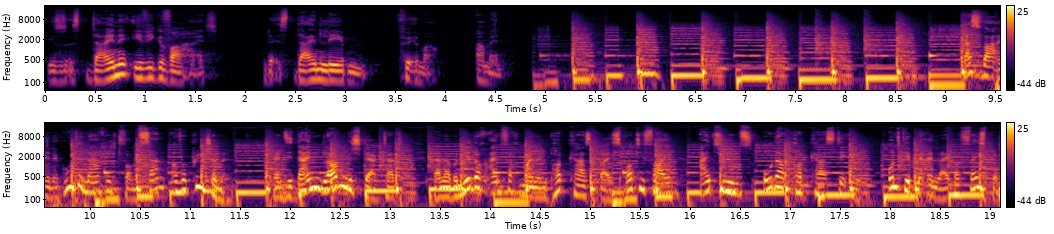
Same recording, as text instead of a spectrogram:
Jesus ist deine ewige Wahrheit. Und er ist dein Leben für immer. Amen. Das war eine gute Nachricht vom Son of a Preacher Man. Wenn sie deinen Glauben gestärkt hat, dann abonnier doch einfach meinen Podcast bei Spotify, iTunes oder podcast.de und gib mir ein Like auf Facebook.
